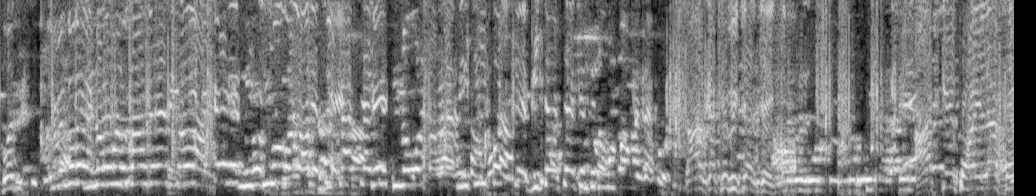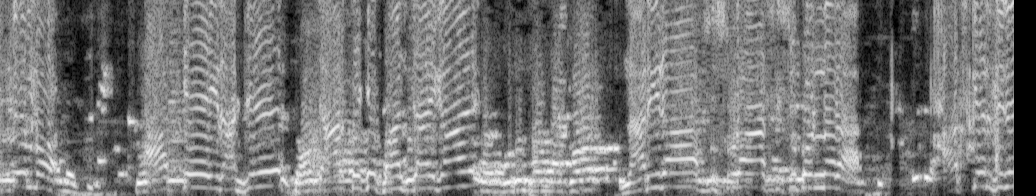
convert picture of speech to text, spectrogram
তৃণমূল কংগ্রেস আজকে মিছিল করছে বিচার চাইছে তৃণমূল কংগ্রেস মিছিল করছে বিচার চাইছে তৃণমূল কংগ্রেস এখন কার কাছে বিচার চাইছে? আজকে পয়লা সেপ্টেম্বর। আজকে এই রাজ্যে চার থেকে পাঁচ জায়গায় নারীরা শিশুরা শিশুকন্যারা আজকের দিনে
